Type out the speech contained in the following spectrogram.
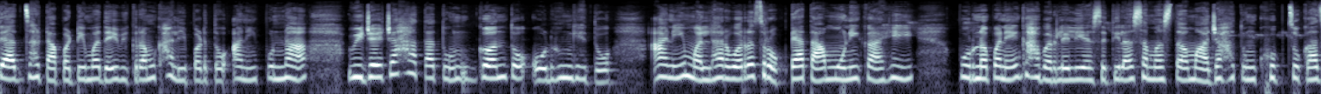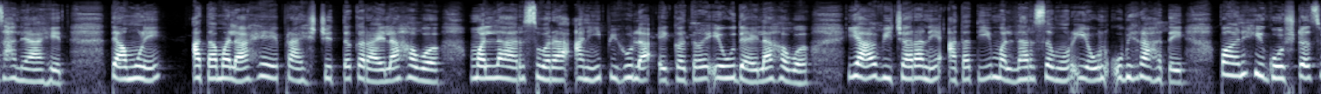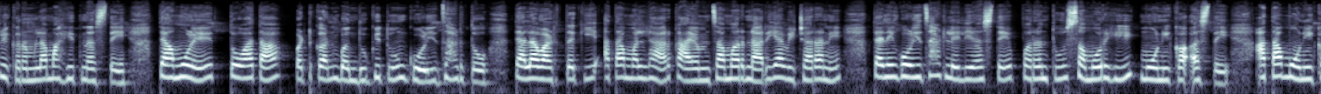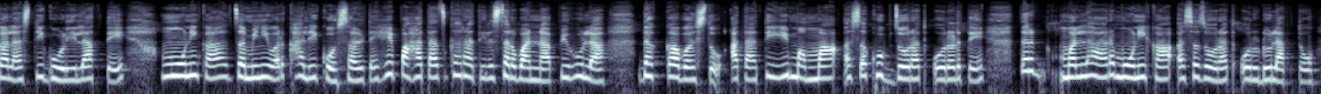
त्याच झटापटीमध्ये विक्रम खाली पडतो आणि पुन्हा विजयच्या हातातून गण तो ओढून घेतो आणि मल्हारवरच रोखते. आता मोनिका ही पूर्णपणे घाबरलेली असते. तिला समजतं माझ्या हातून खूप चुका झाल्या आहेत. त्यामुळे आता मला हे प्रायश्चित्त करायला हवं. मल्हार स्वरा आणि पिहूला एकत्र येऊ द्यायला हवं. या विचाराने आता ती मल्हारसमोर येऊन उभी राहते. पण ही गोष्टच विक्रमला माहीत नसते. त्यामुळे तो आता पटकन बंदुकीतून गोळी झाडतो. त्याला वाटतं की आता मल्हार कायमचा मरणार या विचाराने त्याने गोळी झाडलेली असते परंतु समोर ही मोनिका असते. आता मोनिकालाच ती गोळी लागते. मोनिका जमिनीवर खाली कोसळते. हे पाहताच घरातील सर्वांना पिहूला धक्का बसतो. आता ती मम्मा असं खूप जोरात ओरडते तर मल्हार मोनिका असं जोरात ओरडू लागतो.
